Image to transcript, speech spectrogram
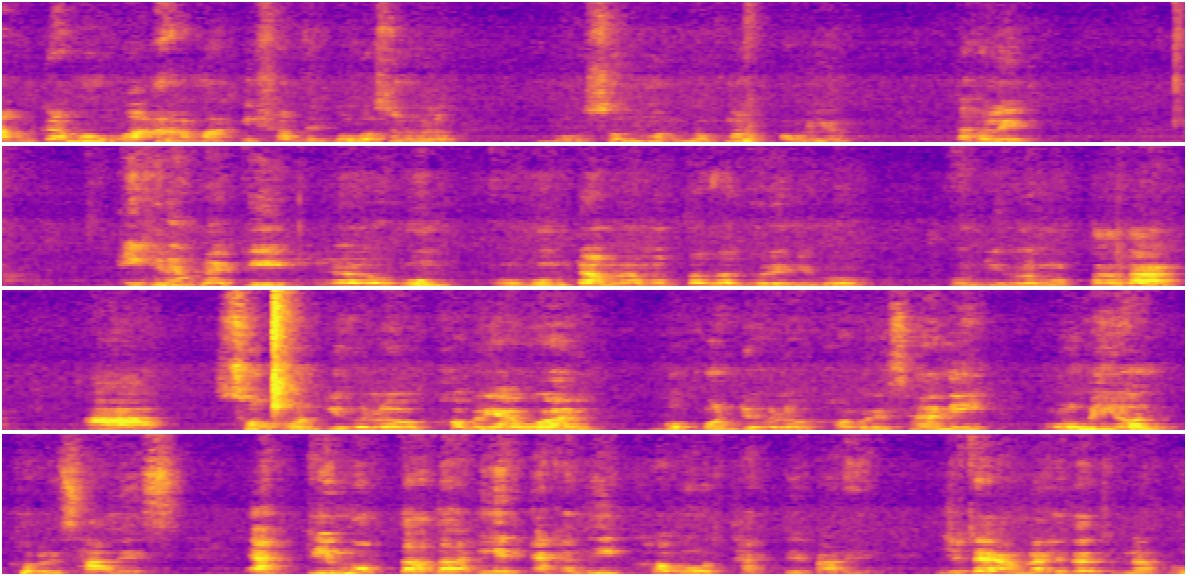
আবকামু ও আমা, এই শব্দের বহুবচন হলো সম্মন বুকমন অমিয়ন তাহলে এখানে আমরা একটি হুম, হুমটা আমরা মুক্তাদা ধরে নিব। হুমটি হলো মুক্তাদা আর সম্মনটি হলো খবরে আউয়াল বুকমনটি হলো খবরে সানি অমিয়ন খবরে সালেস। একটি মুক্তাদা এর একাধিক খবর থাকতে পারে যেটা আমরা হেদায়তুল নাহু,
